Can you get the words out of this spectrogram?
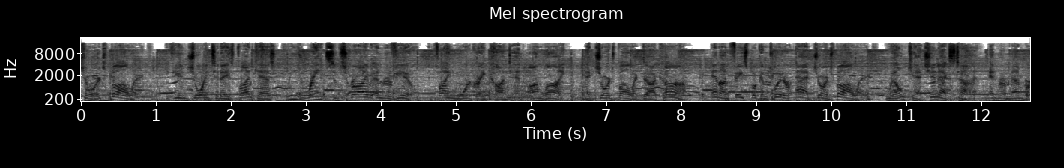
George Bollig. If you enjoyed today's podcast, please rate, subscribe, and review. And find more great content online at georgebollig.com and on Facebook and Twitter at George. We'll catch you next time. And remember,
